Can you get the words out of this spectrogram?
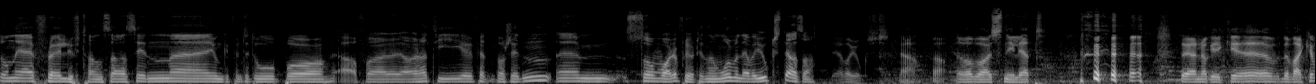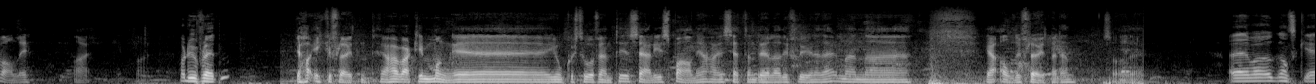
Så når jeg fløy Lufthansa sin eh, Junker 52 på ja, for ja, 10-15 år siden, eh, så var det flyvertinne om bord, men det var juks, det, altså? Det var juks, ja. ja. Det var bare snillhet. Det er nok ikke Det var ikke vanlig. Nei. Nei. Har du fløyten? Jeg har ikke fløyten. Jeg har vært i mange Junkers 52, særlig i Spania har jeg sett en del av de flyene der, men uh, jeg har aldri fløyet med den. Så det det var ganske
